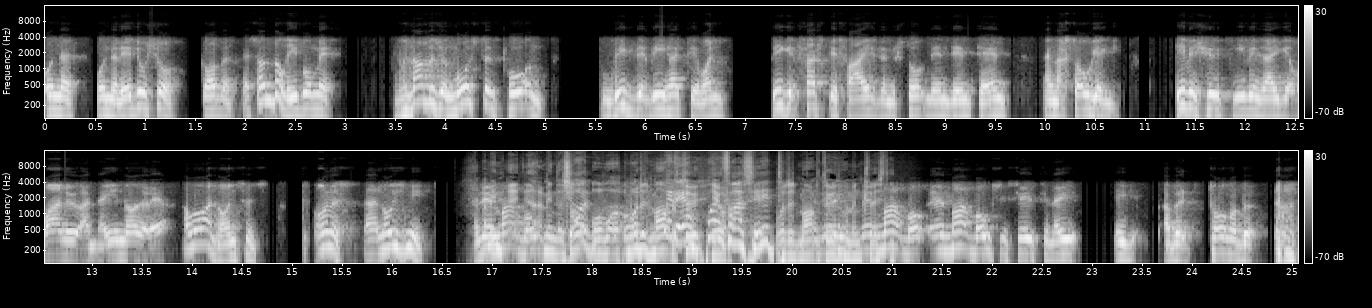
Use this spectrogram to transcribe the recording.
on the on the radio show, Gordon. It's unbelievable, mate. When that was the most important league that we had to win. We get 55 and we start in the end 10, and I still get even Hugh Keevins, I get one out of nine, all that. A lot of nonsense. Honest, that annoys me. And then I mean, Mark, I mean, that's all, what, what, did Mark do? What have I said? What did Mark do? I'm interested. Mark, and Mark Wilson says tonight he, about talking about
